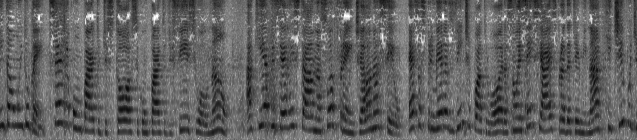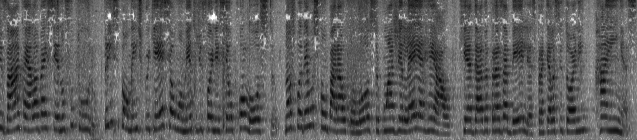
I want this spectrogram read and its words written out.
Então, muito bem, seja com um parto distóxico, um parto difícil ou não, Aqui a bezerra está na sua frente, ela nasceu. Essas primeiras 24 horas são essenciais para determinar que tipo de vaca ela vai ser no futuro, principalmente porque esse é o momento de fornecer o colostro. Nós podemos comparar o colostro com a geleia real, que é dada para as abelhas, para que elas se tornem rainhas.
